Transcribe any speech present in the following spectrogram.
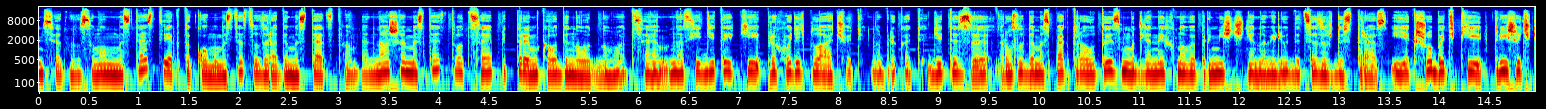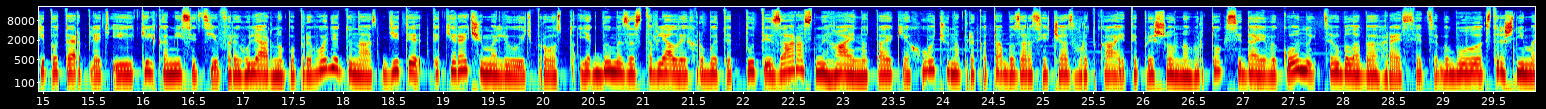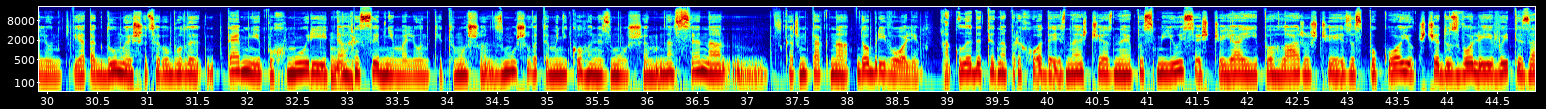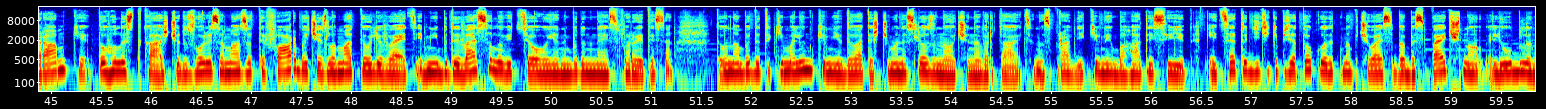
зациклюємося на самому мистецтві як такому, мистецтво заради мистецтва. Наше мистецтво це підтримка один одного. Це у нас є діти, які приходять, плачуть. Наприклад, діти з розладами спектру аутизму для них нове приміщення, нові люди це завжди стрес. І якщо батьки трішечки потерплять і кілька місяців регулярно поприводять до нас, діти такі речі малюють просто. Якби ми заставляли їх робити тут і зараз негайно, так як я хочу, наприклад, або зараз є час гуртка, і ти прийшов на гурток, сідай і виконуй. Це би була би агресія, це би були страшні малюнки. Я так думаю, що це були темні, похмурі, агресивні малюнки, тому що змушувати ми нікого не змушуємо. На все на, скажімо так, на добрій волі. А коли дитина приходить і знає, що я з нею посміюся, що я її поглажу, що я її заспокою, що дозволю їй вийти за рамки того листка, що дозволю замазати фарби чи зламати олівець, і мені буде весело від цього, я не буду на неї сваритися, то вона буде такі малюнки мені вдавати, що мене сльози на очі навертаються. Насправді, який в них багатий світ. І це тоді тільки після того, коли дитина почуває себе безпечно, люблено,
